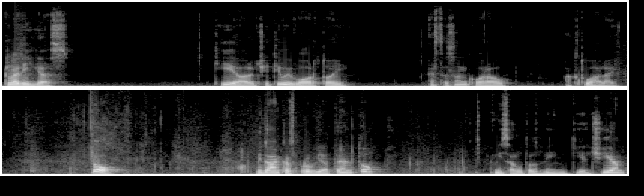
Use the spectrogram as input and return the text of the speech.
clarigas kial ci tiui vortoi estas ancora actualai. Do, mi dankas pro via atento, mi salutas vin kiel ciam,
